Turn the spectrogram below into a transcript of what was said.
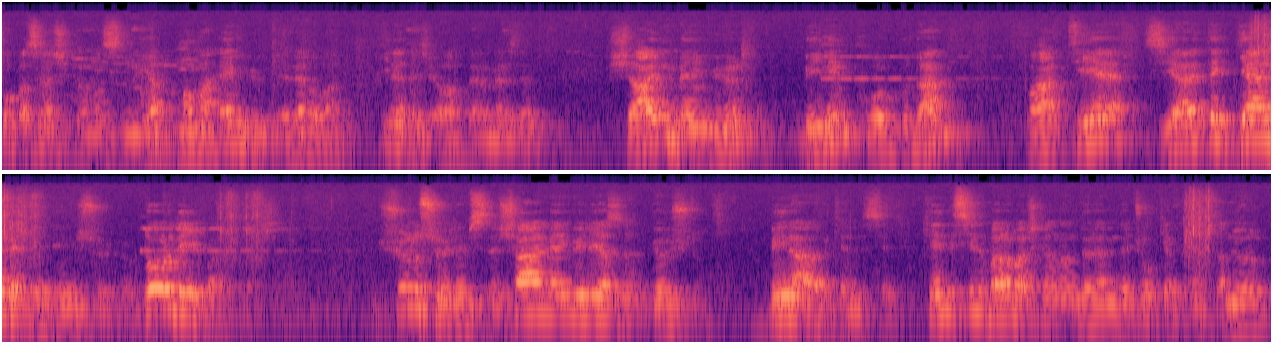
bu basın açıklamasını yapmama en büyük neden olan, yine de cevap vermezdim. Şahin Mengü'nün benim korkudan partiye ziyarete gelme dediğini söylüyor. Doğru değil bu. Şunu söyleyeyim size, Şahin Mengü ile yazın görüştüm. Beni aradı kendisi. Kendisini baro başkanlığının döneminde çok yakın tanıyorum.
